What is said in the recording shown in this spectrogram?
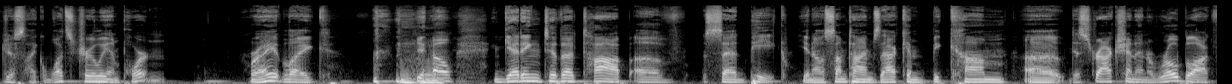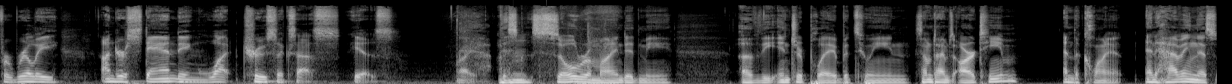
just like what's truly important, right? Like, you mm-hmm. know, getting to the top of said peak. You know, sometimes that can become a distraction and a roadblock for really understanding what true success is. Right. This mm-hmm. so reminded me of the interplay between sometimes our team and the client and having this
